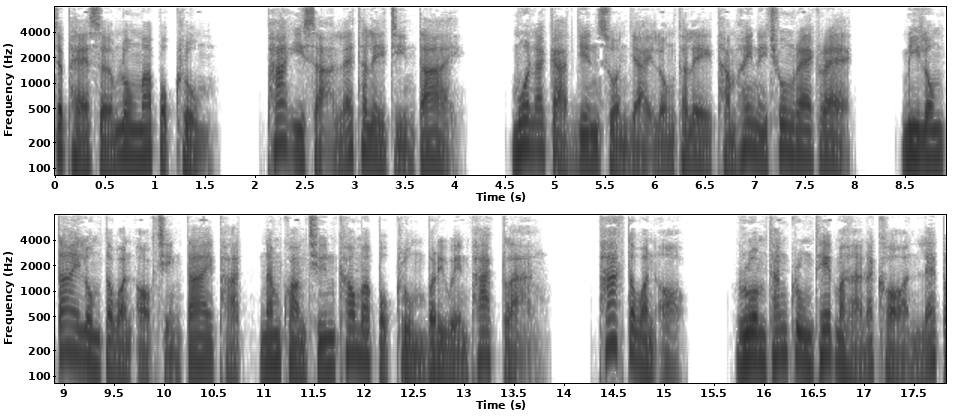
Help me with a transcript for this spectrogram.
จะแผ่เสริมลงมาปกคลุม ภาคอีสานและทะเลจีนใต้ มวลอากาศเย็นส่วนใหญ่ลงทะเลทำให้ในช่วงแรกๆ มีลมใต้ลมตะวันออกเฉียงใต้พัดนำความชื้นเข้ามาปกคลุมบริเวณภาคกลาง ภาคตะวันออก รวมทั้งกรุงเทพมหานครและป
